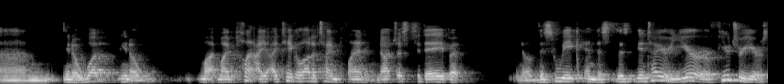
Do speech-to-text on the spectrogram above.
Um, you know what you know my my plan. I, I, take a lot of time planning, not just today, but you know this week and this, this the entire year or future years.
